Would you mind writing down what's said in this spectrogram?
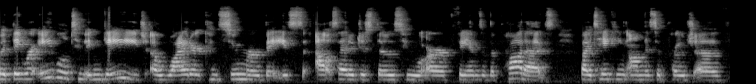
But they were able to engage a wider consumer base outside of just those who are fans of the products by taking on this approach of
